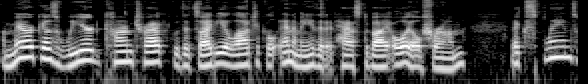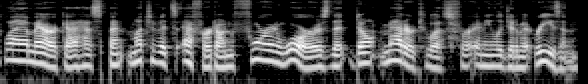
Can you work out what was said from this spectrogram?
America's weird contract with its ideological enemy that it has to buy oil from, explains why America has spent much of its effort on foreign wars that don't matter to us for any legitimate reason,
